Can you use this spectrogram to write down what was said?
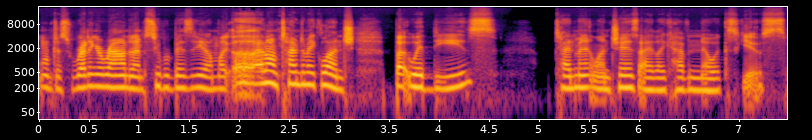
or I'm just running around and I'm super busy. And I'm like, oh, I don't have time to make lunch. But with these 10 minute lunches, I like have no excuse.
